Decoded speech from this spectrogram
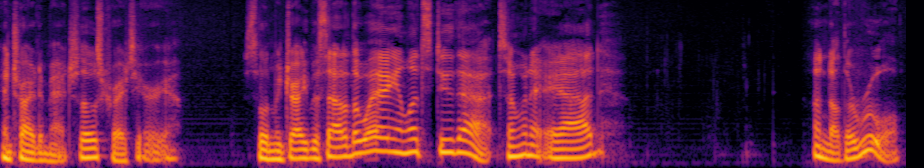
and try to match those criteria. So let me drag this out of the way and let's do that. So I'm going to add another rule.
